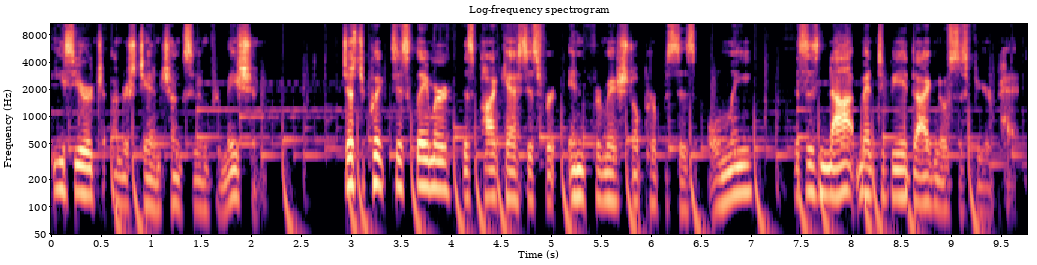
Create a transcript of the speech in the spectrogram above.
easier to understand chunks of information. Just a quick disclaimer this podcast is for informational purposes only. This is not meant to be a diagnosis for your pet.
